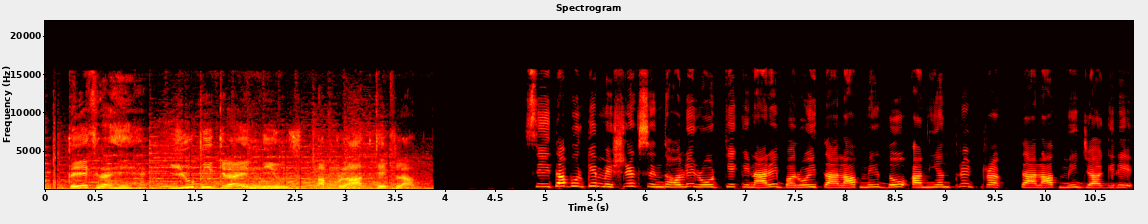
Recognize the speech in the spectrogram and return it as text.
देख रहे हैं यूपी क्राइम न्यूज़, अपराध के खिलाफ। सीतापुर के मिश्रिक सिंधौली रोड के किनारे बरोई तालाब में दो अनियंत्रित ट्रक तालाब में जा गिरे।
